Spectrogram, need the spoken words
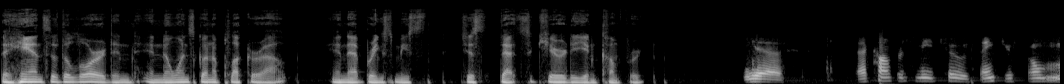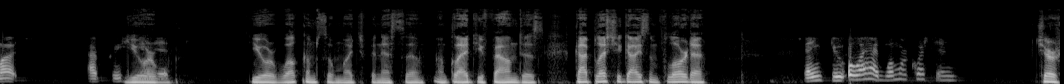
the hands of the Lord, and and no one's going to pluck her out. And that brings me just that security and comfort. Yes, that comforts me too. Thank you so much. I appreciate you are, it. You are welcome so much, Vanessa. I'm glad you found us. God bless you guys in Florida. Thank you. Oh, I had one more question. Sure.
